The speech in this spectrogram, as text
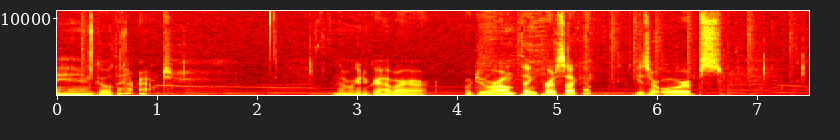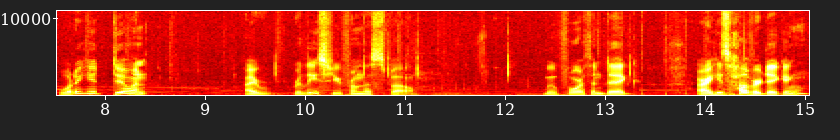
And go that route. And then we're gonna grab our, we'll do our own thing for a second. Use our orbs. What are you doing? I release you from this spell. Move forth and dig. Alright, he's hover digging.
